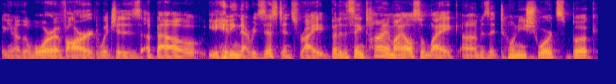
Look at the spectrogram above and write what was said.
you know, The War of Art, which is about you hitting that resistance, right? But at the same time, I also like um, is it Tony Schwartz's book,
